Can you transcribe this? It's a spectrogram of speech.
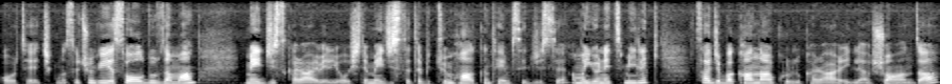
ortaya çıkması. Çünkü yasa olduğu zaman meclis karar veriyor. İşte mecliste tabii tüm halkın temsilcisi ama yönetmelik sadece bakanlar kurulu kararıyla şu anda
